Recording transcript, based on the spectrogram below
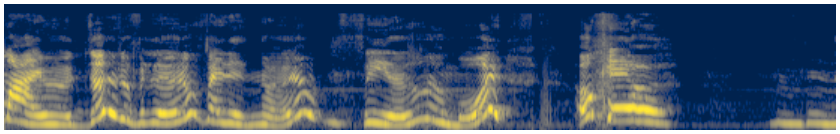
my, that is a little bit, little feel more. Okay, uh, hmm,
